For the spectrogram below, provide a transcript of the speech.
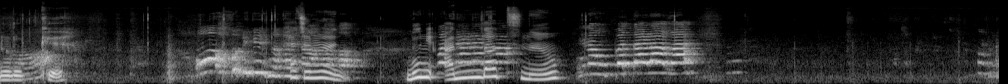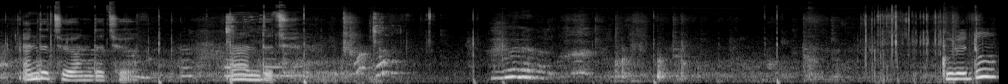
요렇게 어, 이거. 하지만 문이 안 닫히네요. 나 오빠 따라가. 안 닫혀요, 안 닫혀요. 아, 안 닫혀요. 그래도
